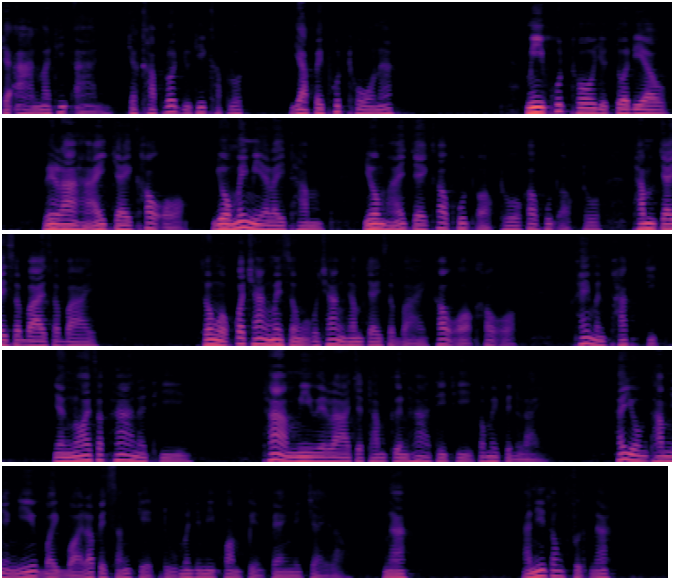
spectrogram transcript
จะอ่านมาที่อ่าน จะขับรถอยู่ที่ขับรถ อย่าไปพุโทโธนะ มีพุโทโธอยู่ตัวเดียว เวลาหายใจเข้าออก โยมไม่มีอะไรทำโยมหายใจเข้าพุทออกโทเข้าพุทออกโท ทำใจสบายสบาย สงบก็ช่างไม่สงบก็ช่างทำใจสบาย เข้าออกเข้าออก ให้มันพักจิต อย่างน้อยสักห้านาที ถ้ามีเวลาจะทำเกินห้านาทีก็ไม่เป็นไร ถ้าโยมทำอย่างนี้บ่อยๆ แล้วไปสังเกตดู มันจะมีความเปลี่ยนแปลงในใจเรานะ อันนี้ต้องฝึกนะ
